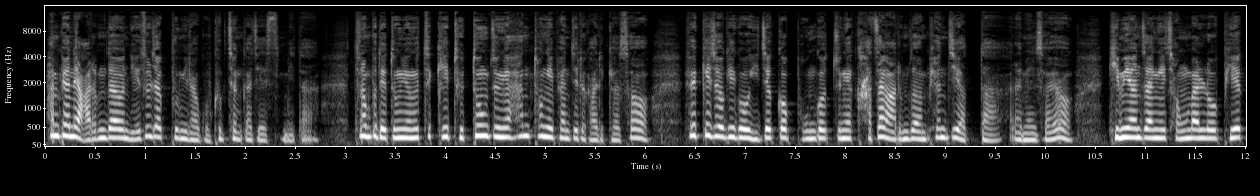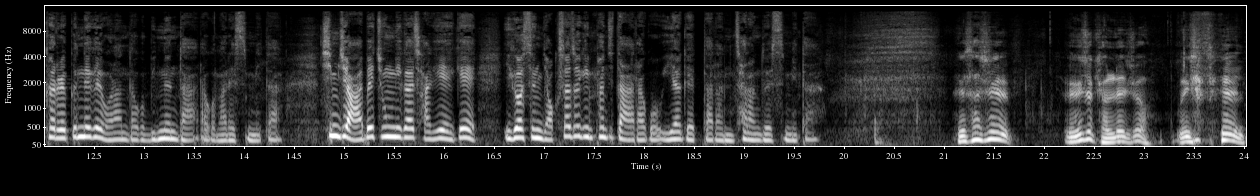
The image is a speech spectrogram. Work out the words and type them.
한편의 아름다운 예술작품이라고 극찬까지 했습니다. 트럼프 대통령은 특히 두 통 중에 한 통의 편지를 가리켜서 획기적이고 이제껏 본 것 중에 가장 아름다운 편지였다라면서요. 김 위원장이 정말로 비핵화를 끝내길 원한다고 믿는다라고 말했습니다. 심지어 아베 총리가 자기에게 이것은 역 역사적인 편지다라고 이야기했다라는 자랑도 했습니다. 사실 외교적 결례죠. 왜냐하면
